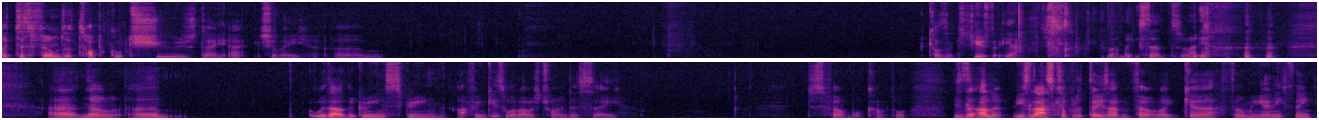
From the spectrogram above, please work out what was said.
I just filmed a topical Tuesday actually. Um, because it's Tuesday, yeah. That makes sense, right? uh, no, um, without the green screen, I think is what I was trying to say. Just felt more comfortable. These, I don't know, these last couple of days I haven't felt like uh, filming anything.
